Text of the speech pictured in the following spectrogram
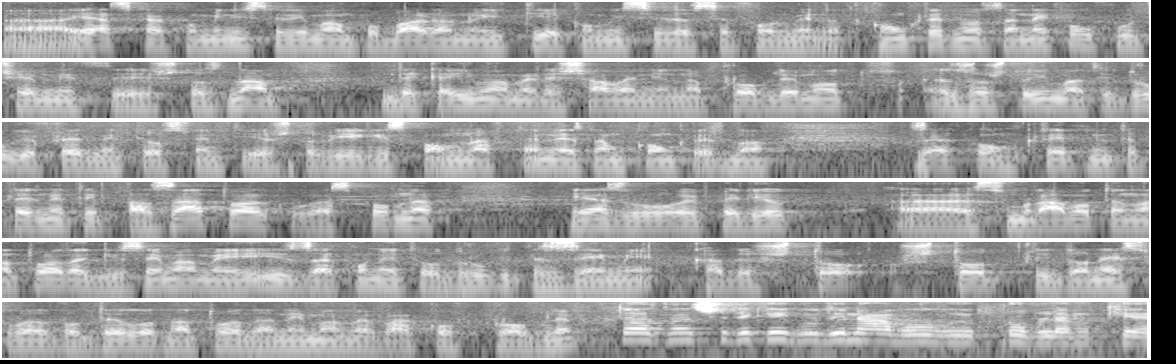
Јас како министер имам побарано и тие комисии да се формират. Конкретно за неколку учебници што знам дека имаме решавање на проблемот, зашто имат и други предмети освен тие што вие ги спомнавте, не знам конкретно за конкретните предмети, па затоа кога спомнав, јас во овој период сум работел на тоа да ги земаме и законите од другите земји, каде што што придонесуваат во делот на тоа да немаме ваков проблем. Тоа значи дека и годинава овој проблем ќе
